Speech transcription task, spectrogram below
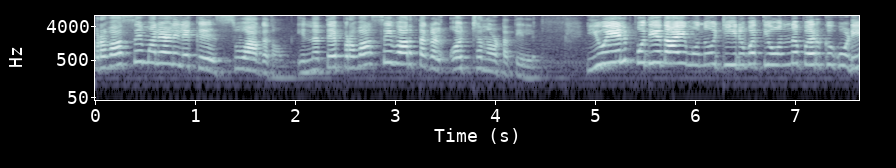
പ്രവാസി മലയാളിയിലേക്ക് സ്വാഗതം. ഇന്നത്തെ പ്രവാസി വാർത്തകൾ ഒറ്റനോട്ടത്തിൽ. യു എയിൽ പുതിയതായി മുന്നൂറ്റി ഇരുപത്തി ഒന്ന് പേർക്ക് കൂടി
